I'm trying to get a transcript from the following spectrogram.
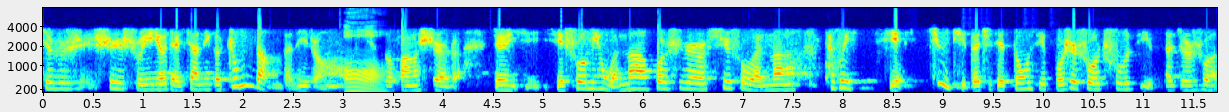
就是是是属于有点像那个中等的那种哦写作方式的，就是写写说明文呐，或者是叙述文呐，他会写具体的这些东西，不是说初级的，就是说，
